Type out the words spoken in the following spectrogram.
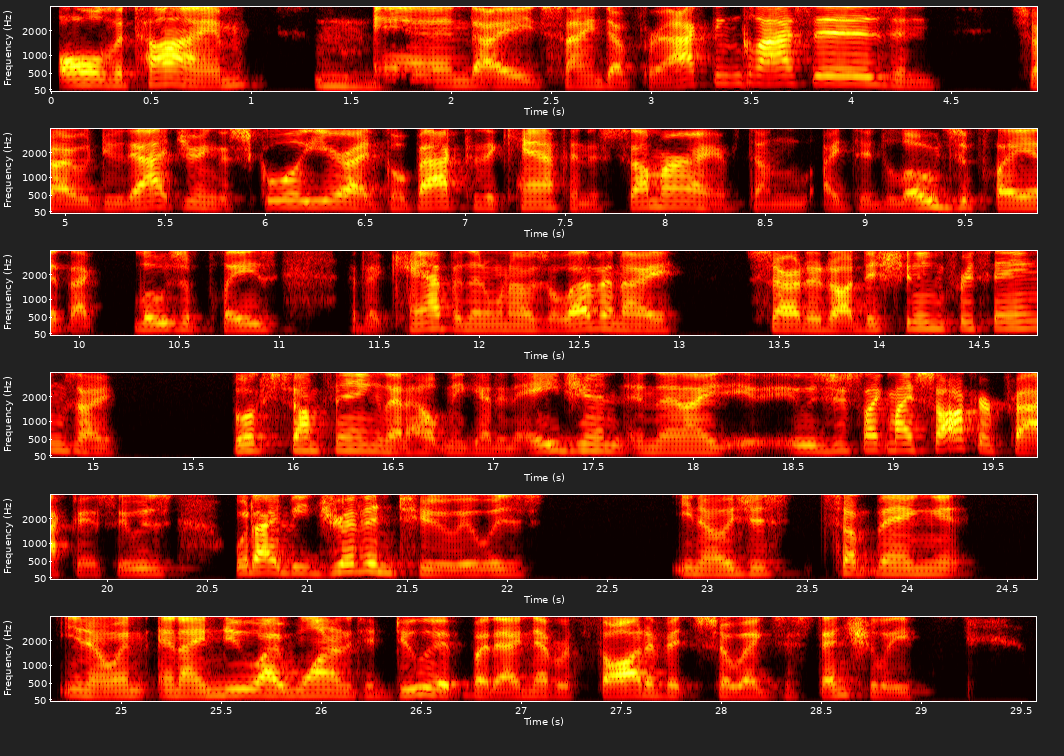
all the time? Mm. and I signed up for acting classes and so I would do that during the school year. I'd go back to the camp in the summer. I have done I did loads of play at that loads of plays at that camp and then when I was 11 I started auditioning for things. I booked something that helped me get an agent and then i it was just like my soccer practice. It was what i'd be driven to. It was you know just something you know and and i knew i wanted to do it but i never thought of it so existentially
